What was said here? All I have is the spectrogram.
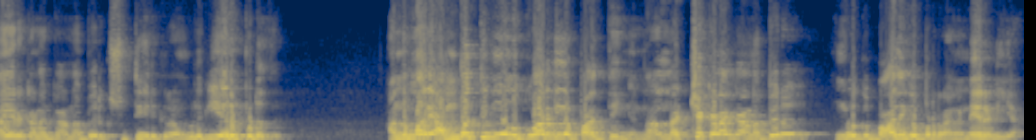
ஆயிரக்கணக்கான பேருக்கு சுற்றி இருக்கிறவங்களுக்கு ஏற்படுது. அந்த மாதிரி ஐம்பத்தி மூணு குவாரியில் பார்த்தீங்கன்னா லட்சக்கணக்கான பேர் உங்களுக்கு பாதிக்கப்படுறாங்க நேரடியாக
